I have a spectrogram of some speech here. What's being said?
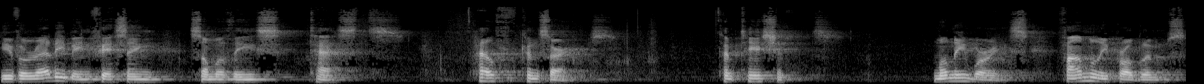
You've already been facing some of these tests. Health concerns, temptations, money worries, family problems,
